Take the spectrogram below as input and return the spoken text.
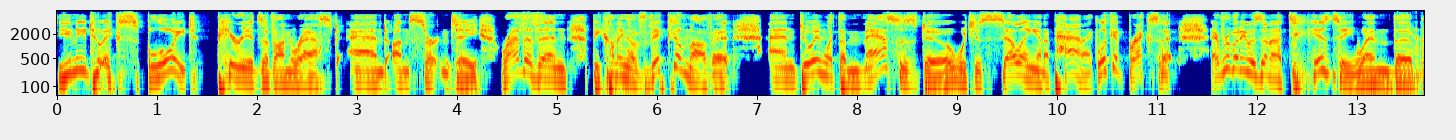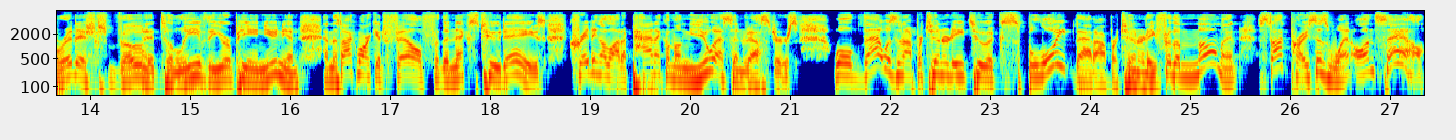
you need to exploit periods of unrest and uncertainty rather than becoming a victim of it and doing what the masses do, which is selling in a panic. Look at Brexit. Everybody was in a tizzy when the yeah. British voted to leave the European Union and the stock market fell for the next two days, creating a lot of panic among U.S. investors. Well, that was an opportunity to exploit that opportunity. For the moment, stock prices went on sale.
